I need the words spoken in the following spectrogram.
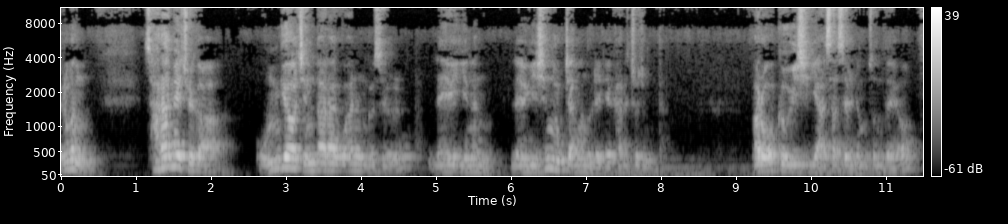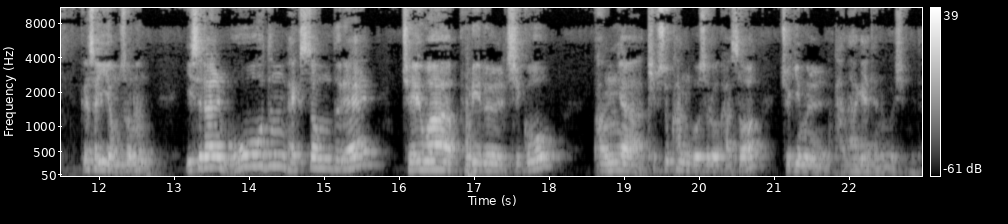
여러분, 사람의 죄가 옮겨진다라고 하는 것을 레위기는 레위기 16장은 우리에게 가르쳐 줍니다. 바로 그 의식이 아사셀 염소인데요. 그래서 이 염소는 이스라엘 모든 백성들의 죄와 불의를 지고 광야 깊숙한 곳으로 가서 죽임을 당하게 되는 것입니다.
